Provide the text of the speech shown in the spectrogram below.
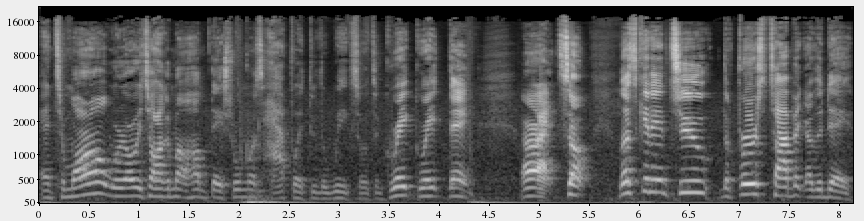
And tomorrow, we're already talking about hump day, so we're almost halfway through the week. So it's a great, great thing. All right, so let's get into the first topic of the day.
